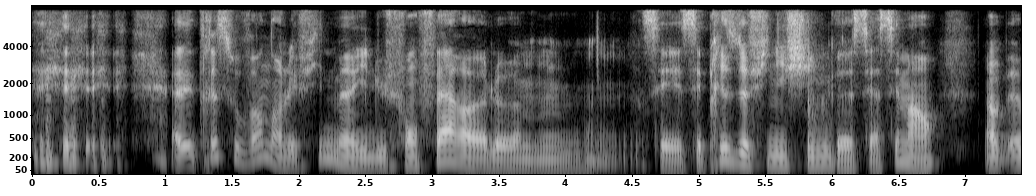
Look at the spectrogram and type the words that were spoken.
Très souvent dans les films, ils lui font faire euh, le, ces, ces prises de finishing, euh, c'est assez marrant. Euh,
